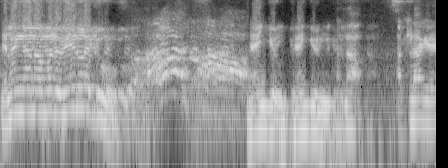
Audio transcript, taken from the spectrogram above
తెలంగాణ మరి వీళ్ళకు! థ్యాంక్ యూ థ్యాంక్ యూ అట్లాగే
